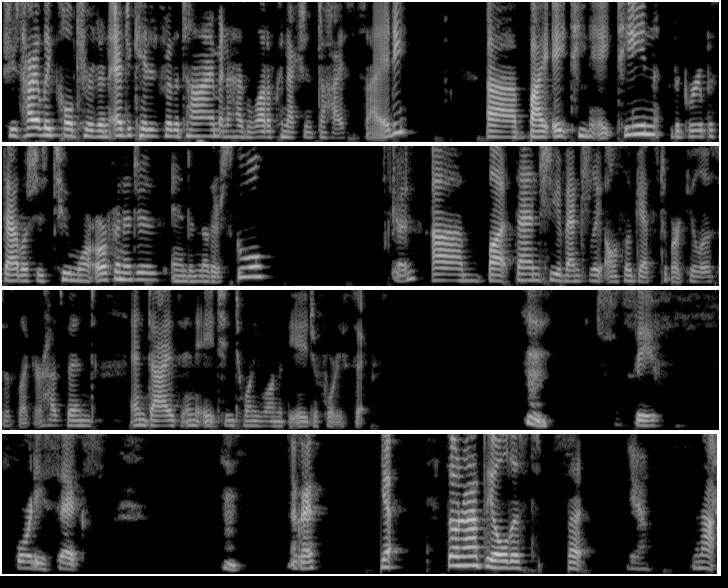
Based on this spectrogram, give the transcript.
She's highly cultured and educated for the time and has a lot of connections to high society. Uh, by 1818, the group establishes two more orphanages and another school. Good. Um, but then she eventually also gets tuberculosis like her husband and dies in 1821 at the age of 46. Let's see. 46. Hmm. Okay. Yep. So not the oldest, but Yeah. Not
